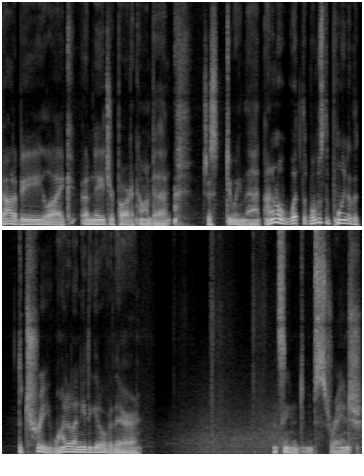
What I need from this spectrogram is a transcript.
Got to be like a major part of combat. Just doing that. I don't know what the, what was the point of the, the tree. Why did I need to get over there? That seemed strange.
